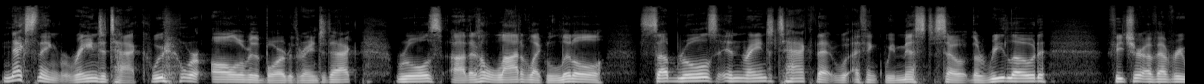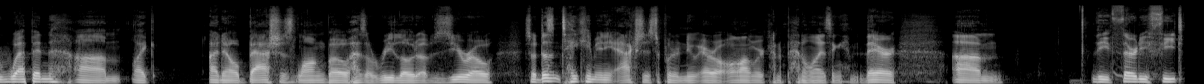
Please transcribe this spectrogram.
Next thing, range attack. We were all over the board with range attack rules. Uh, there's a lot of like little sub rules in range attack that I think we missed. So the reload feature of every weapon, um, like I know Bash's longbow has a reload of zero, so it doesn't take him any actions to put a new arrow on. We're kind of penalizing him there. Um, the 30 feet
